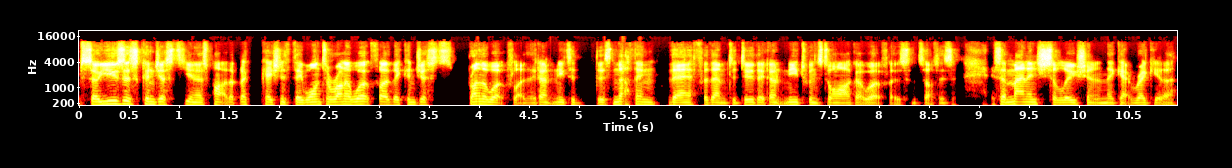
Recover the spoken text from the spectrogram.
So users can just, you know, as part of the application, if they want to run a workflow, they can just run the workflow. They don't need to, there's nothing there for them to do. They don't need to install Argo workflows themselves. It's it's a managed solution and they get regular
